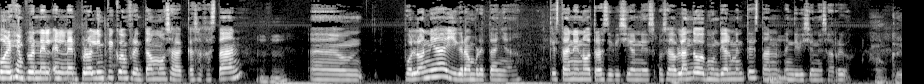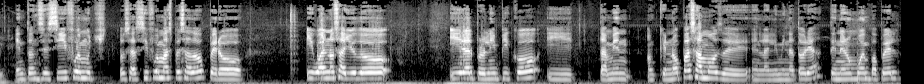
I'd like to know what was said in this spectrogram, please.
Por ejemplo, en el, en el Proolímpico enfrentamos a Kazajstán, uh -huh. eh, Polonia y Gran Bretaña, que están en otras divisiones. O sea, hablando mundialmente, están uh -huh. en divisiones arriba. Okay. Entonces sí fue mucho, o sea, sí fue más pesado, pero igual nos ayudó ir al Proolímpico y también, aunque no pasamos de, en la eliminatoria, tener un buen papel,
